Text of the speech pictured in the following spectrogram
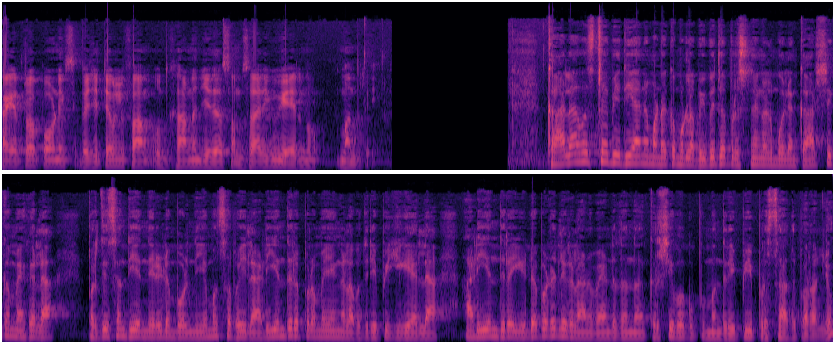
ഹൈഡ്രോപോണിക്സ് വെജിറ്റബിൾ ഫാം ഉദ്ഘാടനം ചെയ്ത് സംസാരിക്കുകയായിരുന്നു മന്ത്രി. കാലാവസ്ഥാ വ്യതിയാനം അടക്കമുള്ള വിവിധ പ്രശ്നങ്ങൾ മൂലം കാർഷിക മേഖല പ്രതിസന്ധിയെ നേരിടുമ്പോൾ നിയമസഭയിൽ അടിയന്തര പ്രമേയങ്ങൾ അവതരിപ്പിക്കുകയല്ല അടിയന്തര ഇടപെടലുകളാണ് വേണ്ടതെന്ന് കൃഷി വകുപ്പ് മന്ത്രി പി പ്രസാദ് പറഞ്ഞു.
